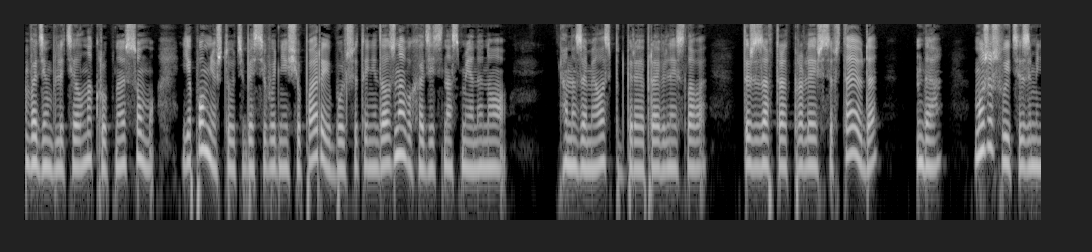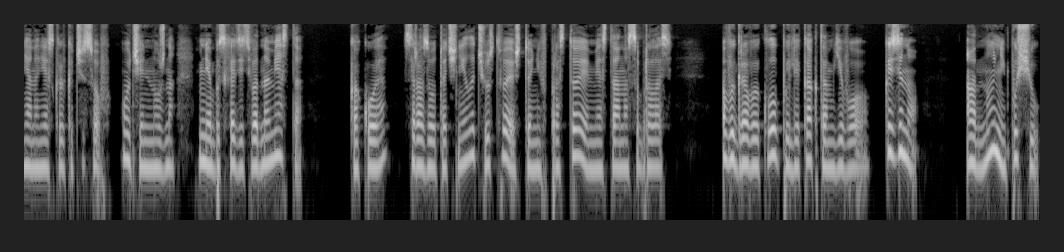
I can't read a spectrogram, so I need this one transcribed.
Вадим влетел на крупную сумму. «Я помню, что у тебя сегодня еще пара, и больше ты не должна выходить на смены, но...» Она замялась, подбирая правильные слова. «Ты же завтра отправляешься в стаю, да?» «Да. Можешь выйти за меня на несколько часов? Очень нужно. Мне бы сходить в одно место». «Какое?» — сразу уточнила, чувствуя, что не в простое место она собралась. «В игровой клуб или как там его? Казино». «Одну не пущу»,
